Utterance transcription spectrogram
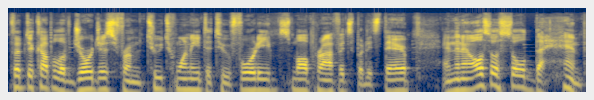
Flipped a couple of Georges from 220 to 240, small profits, but it's there. And then I also sold the Hemp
